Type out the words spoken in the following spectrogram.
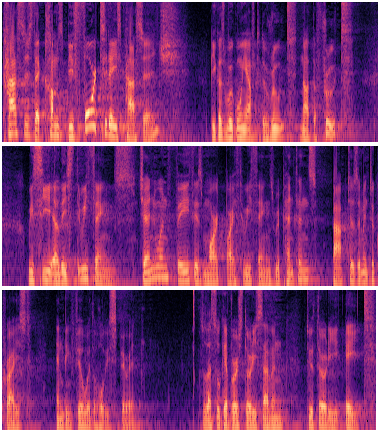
passage that comes before today's passage, because we're going after the root, not the fruit, we see at least three things. Genuine faith is marked by three things repentance, baptism into Christ, and being filled with the Holy Spirit. So let's look at verse 37 to 38.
